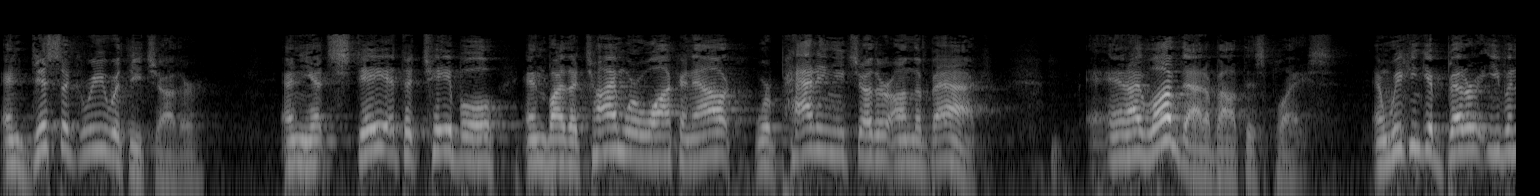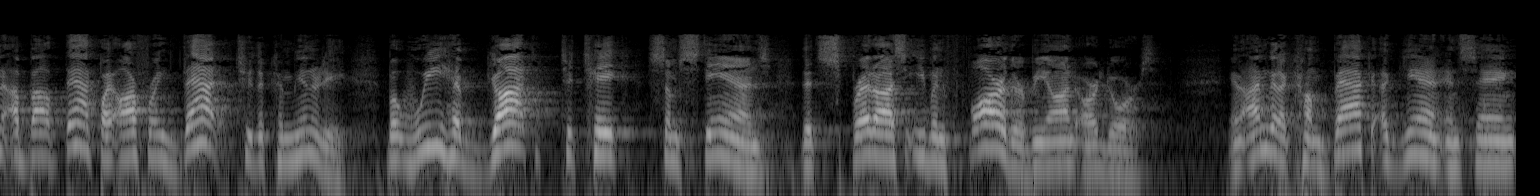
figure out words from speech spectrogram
and disagree with each other and yet stay at the table and by the time we're walking out we're patting each other on the back and i love that about this place and we can get better even about that by offering that to the community. But we have got to take some stands that spread us even farther beyond our doors. And i'm going to come back again and saying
